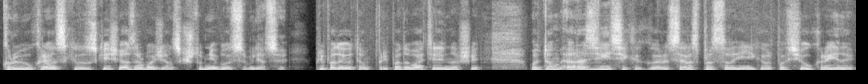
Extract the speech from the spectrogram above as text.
кроме украинского языка, еще азербайджанского, чтобы не было ассимиляции. Преподают там преподаватели наши. Потом развитие, как говорится, распространение как бы, по всей Украине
